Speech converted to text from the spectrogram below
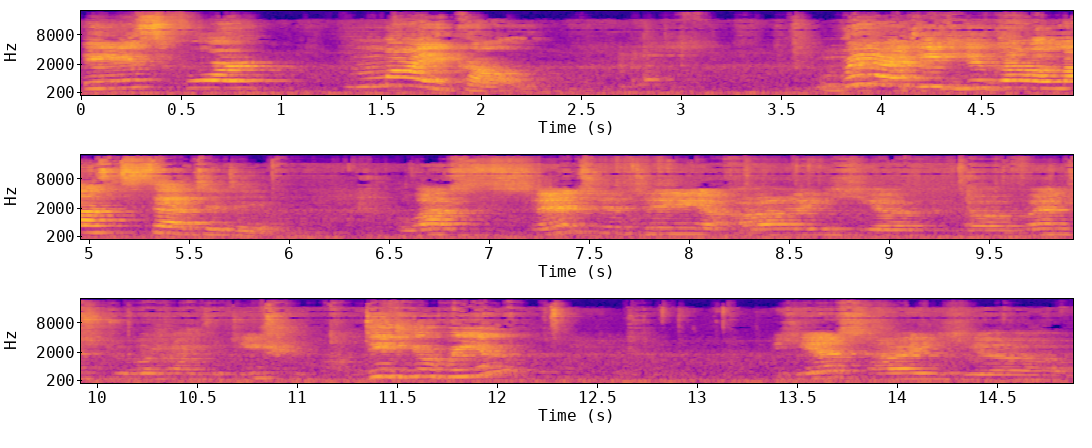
is for Michael. Where did you go last Saturday? Last Saturday, I uh, uh, went to a competition. Did you win? Yes, I uh,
